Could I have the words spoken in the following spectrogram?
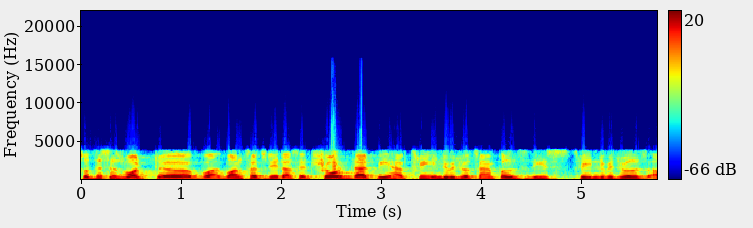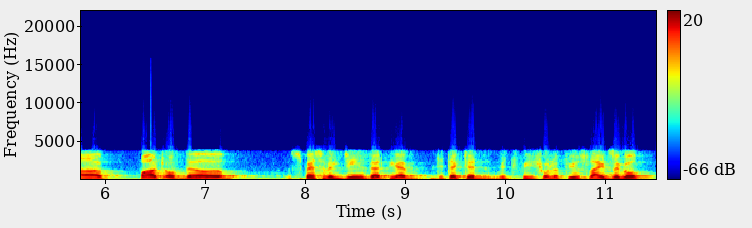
So this is what uh, one such data set showed, that we have three individual samples. These three individuals are part of the specific genes that we have detected, which we showed a few slides ago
